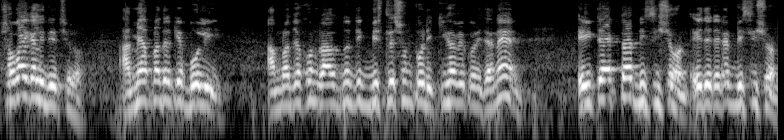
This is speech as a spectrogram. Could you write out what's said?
সবাই গালি দিয়েছিল। আমি আপনাদেরকে বলি, আমরা যখন রাজনৈতিক বিশ্লেষণ করি, কীভাবে করি জানেন? এইটা একটা ডিসিশন এই যে এটা একটা ডিসিশন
